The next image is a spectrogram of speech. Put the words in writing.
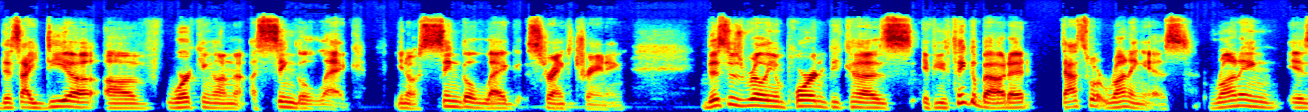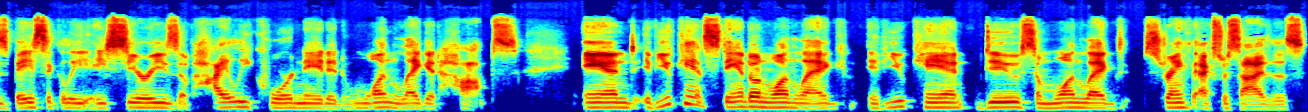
this idea of working on a single leg you know single leg strength training. This is really important because if you think about it that's what running is running is basically a series of highly coordinated one-legged hops and if you can't stand on one leg, if you can't do some one leg strength exercises,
